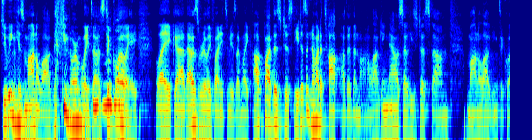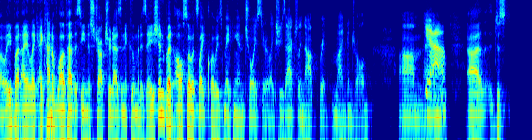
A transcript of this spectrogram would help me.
doing his monologue that he normally does to chloe. Like uh that was really funny to me is i'm like Akbath is just he doesn't know how to talk other than monologuing now so he's just um monologuing to chloe. But i like i kind of love how the scene is structured as an akumatization but also it's like chloe's making a choice here. Like she's actually not mind controlled. Um Yeah. Uh just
